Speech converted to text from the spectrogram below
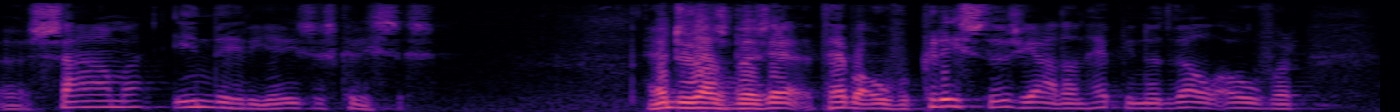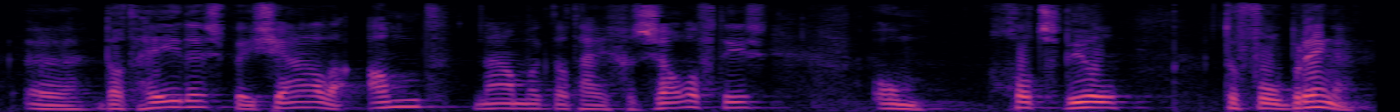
uh, samen in de Heer Jezus Christus. Dus als we het hebben over Christus, ja, dan heb je het wel over uh, dat hele speciale ambt, namelijk dat hij gezalfd is om Gods wil te volbrengen.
